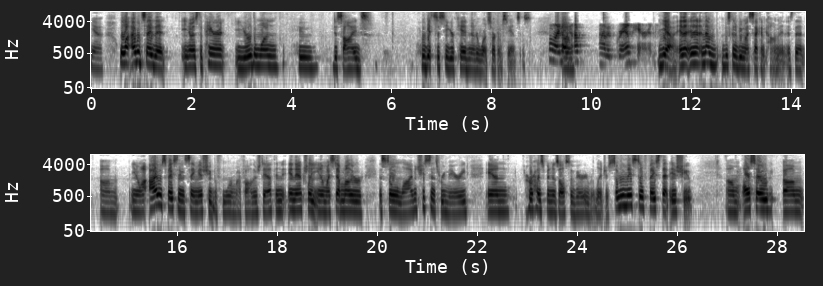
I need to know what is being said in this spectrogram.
Yeah. Well, I would say that, you know, as the parent, you're the one who decides who gets to see your kid and under what circumstances. Well, I know Um, have have his grandparents. Yeah, and, and, and that was going to be my second comment is that, um, you know, I, I was facing the same issue before my father's death. And, and actually, you know, my stepmother is still alive and she's since remarried. And her husband is also very religious. So we may still face that issue. Um, also, um,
